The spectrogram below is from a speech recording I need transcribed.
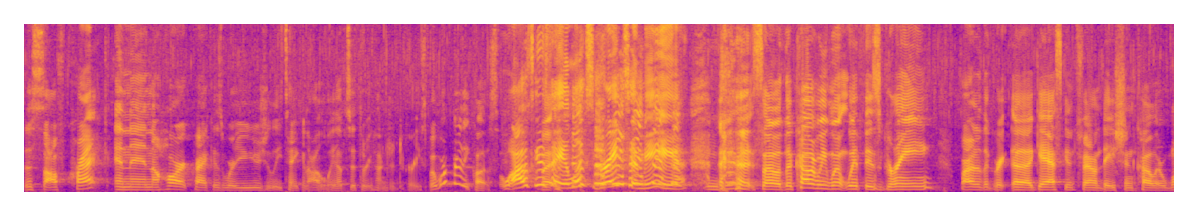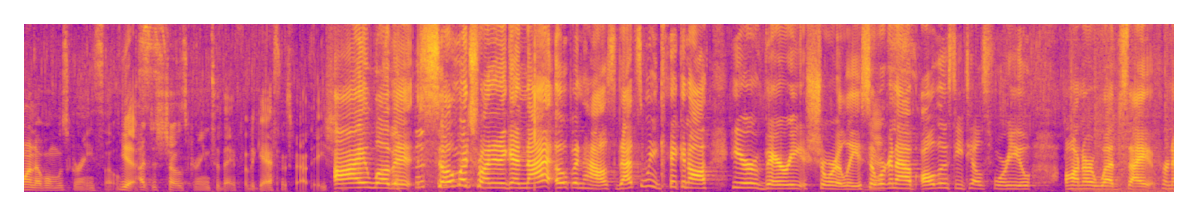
the soft crack, and then the hard crack is where you usually take it all the way up to 300 degrees. But we're pretty close. Well, I was gonna say it looks great to me. so the color we went with is green, part of the uh, Gaskins Foundation color. One of them was green, so Yes. I just chose green today for the Gaskins Foundation. I love it. So much fun. And again, that open house, that's going to be kicking off here very shortly. So we're going to have all those details for you on our website. For now,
